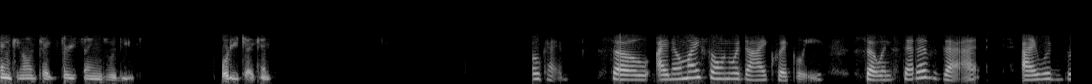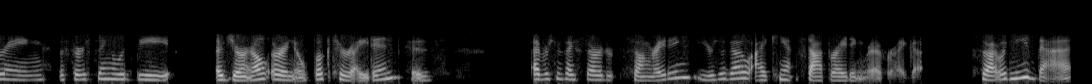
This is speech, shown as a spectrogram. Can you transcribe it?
and can only take three things with you. What are you taking? Okay. So I know my phone would die quickly. So instead of that, I would bring the first thing would be a journal or a notebook to write in because ever since I started songwriting years ago, I can't stop writing wherever I go. So I would need that.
